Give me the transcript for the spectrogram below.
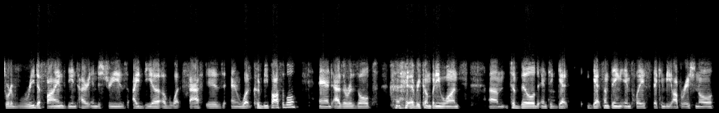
sort of redefined the entire industry's idea of what fast is and what could be possible. And as a result, every company wants um, to build and to get get something in place that can be operational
